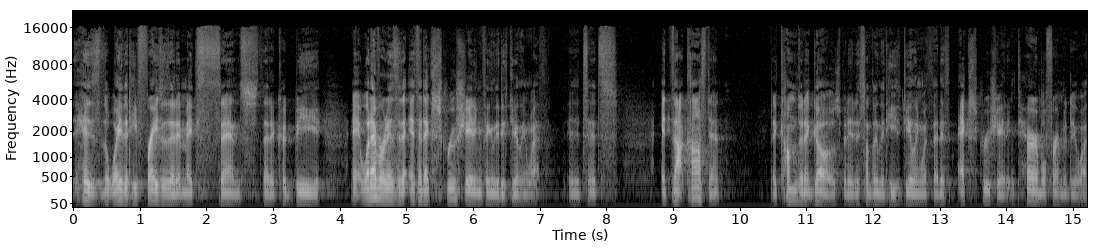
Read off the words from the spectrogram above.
his the way that he phrases it, it makes sense that it could be it, whatever it is. It's an excruciating thing that he's dealing with. It's it's it's not constant. It comes and it goes, but it is something that he's dealing with that is excruciating, terrible for him to deal with.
